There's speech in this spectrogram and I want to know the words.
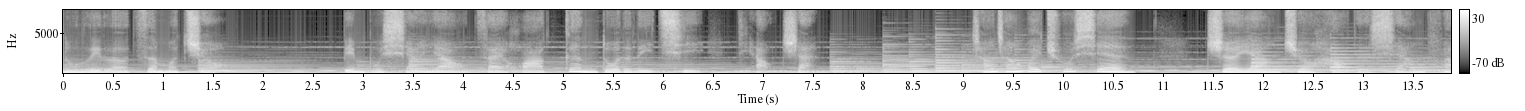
努力了这么久。并不想要再花更多的力气挑战，常常会出现这样就好的想法。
